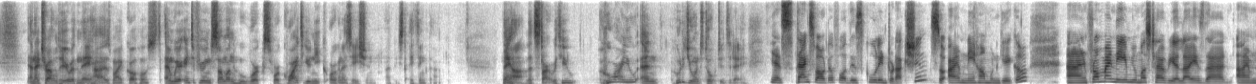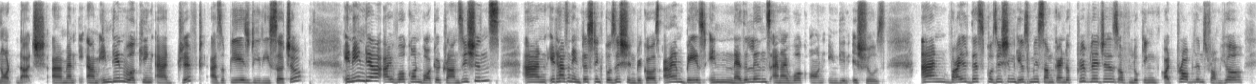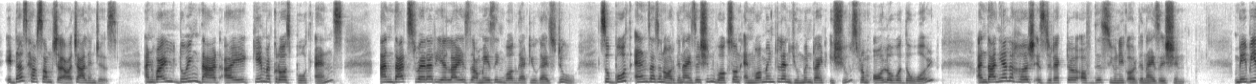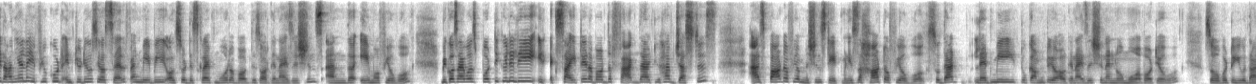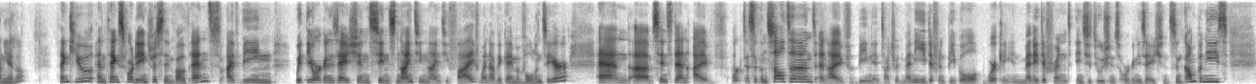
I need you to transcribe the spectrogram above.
And I traveled here with Neha as my co host. And we're interviewing someone who works for quite a unique organization. At least I think that. Neha, let's start with you. Who are you and who did you want to talk to today? Yes, thanks, Wouter, for this cool introduction. So, I'm Neha Mungekar, and from my name, you must have realized that I am not Dutch. I'm an I'm Indian working at Drift as a PhD researcher. In India, I work on water transitions, and it has an interesting position because I am based in Netherlands and I work on Indian issues. And while this position gives me some kind of privileges of looking at problems from here, it does have some ch- challenges. And while doing that, I came across both ends. And that's where I realized the amazing work that you guys do. So, both ends as an organization works on environmental and human rights issues from all over the world. And Daniëlle Hirsch is director of this unique organization. Maybe, Daniëlle, if you could introduce yourself and maybe also describe more about these organizations and the aim of your work, because I was particularly excited about the fact that you have justice as part of your mission statement. It's the heart of your work. So that led me to come to your organization and know more about your work. So over to you, Daniëlle. Thank you, and thanks for the interest in both ends. I've been with the organization since 1995 when I became a volunteer. And um, since then, I've worked as a consultant and I've been in touch with many different people working in many different institutions, organizations, and companies.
